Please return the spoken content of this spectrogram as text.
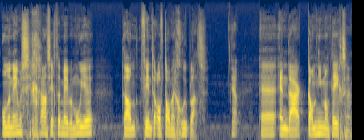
ondernemers zich- gaan zich ermee bemoeien, dan vindt er over het algemeen groei plaats. Ja. Eh, en daar kan niemand tegen zijn.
